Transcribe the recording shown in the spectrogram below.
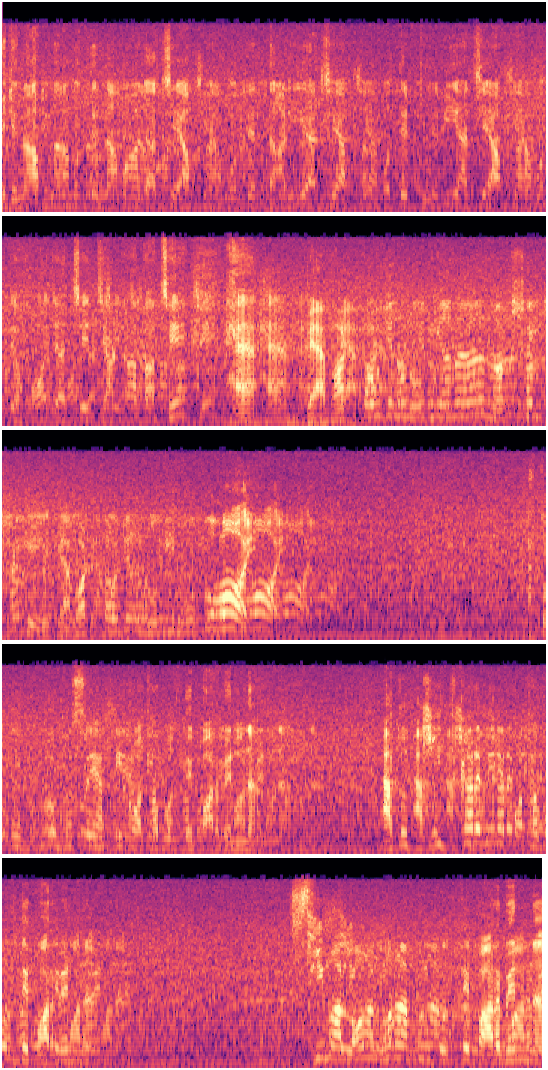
এই জন্য আপনার মধ্যে নামাজ আছে, আপনার মধ্যে দাড়ি আছে, আপনার মধ্যে টুপি আছে, আপনার মধ্যে হজ আছে, জাকাত আছে। হ্যাঁ হ্যাঁ ব্যবহারটাও যেন নবিয়ানা নকশাই থাকে, ব্যবহারটাও যেন নবীর মতো হয়। এত উগ্র ভাষায় আপনি কথা বলতে পারবেন না। এত চিৎকার মেরে কথা বলতে পারবেন না। সীমা লঙ্ঘন আপনি করতে পারবেন না।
